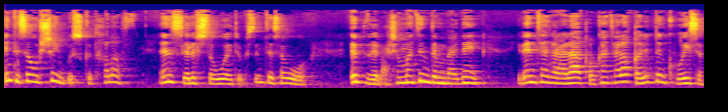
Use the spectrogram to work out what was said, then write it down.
أنت سوي الشيء واسكت خلاص. انسى ليش سويته بس أنت سوه ابذل عشان ما تندم بعدين. إذا انتهت العلاقة وكانت علاقة جدا كويسة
